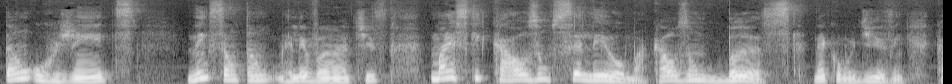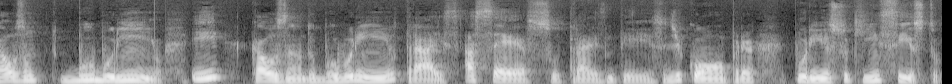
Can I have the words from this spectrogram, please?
tão urgentes nem são tão relevantes, mas que causam celeuma, causam buzz, né, como dizem, causam burburinho. E causando burburinho traz acesso, traz interesse de compra, por isso que insisto,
